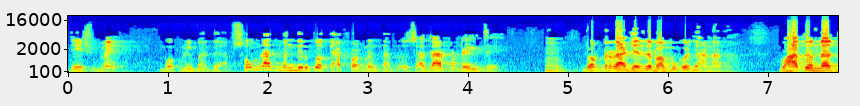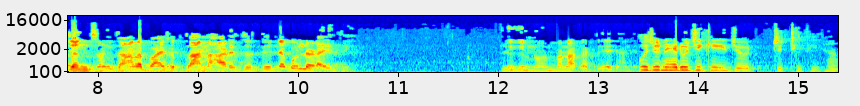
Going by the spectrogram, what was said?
देश में वो अपनी बातें। अब सोमनाथ मंदिर को क्या प्रॉब्लम था? सरदार पटेल थे। डॉक्टर राजेंद्र बाबू को जाना था। वहाँ तो न जनसंघ था न भाजपा था न आरएसएस थी न कोई लड़ाई थी। लेकिन उन्होंने मना कर दिया जाने वो जो नेहरू जी की जो चिट्ठी थी हाँ।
